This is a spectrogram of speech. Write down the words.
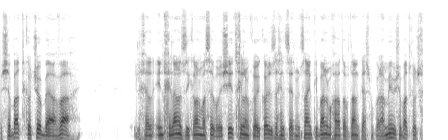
ושבת קודשו באהבה, הנחילנו זיכרון למעשה בראשית, התחילה מקרוא כל זכר לציית מצרים, קיבלנו מחרת אבותינו קדש מכל העמים, ושבת קודשך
